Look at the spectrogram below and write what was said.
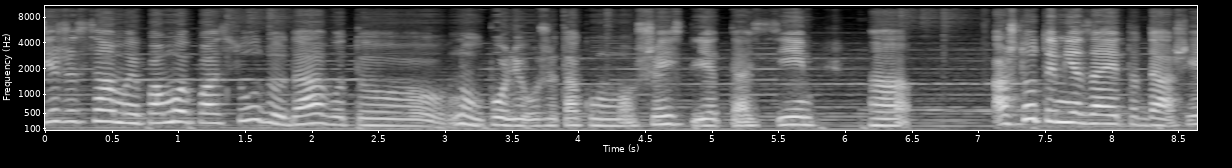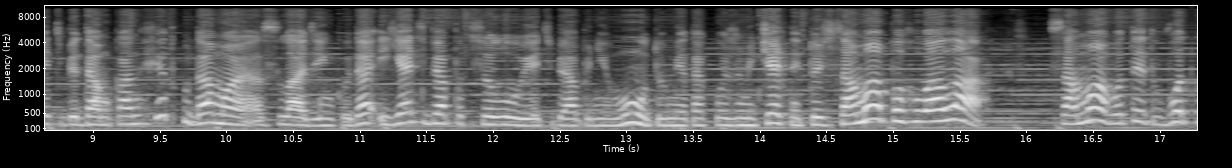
Те же самые помой посуду, да, вот, э, ну, Поле уже такому 6 лет, да, 7, а, а что ты мне за это дашь? Я тебе дам конфетку, да, мою сладенькую, да, и я тебя поцелую, я тебя обниму, ты у меня такой замечательный. То есть сама похвала, сама вот это, вот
